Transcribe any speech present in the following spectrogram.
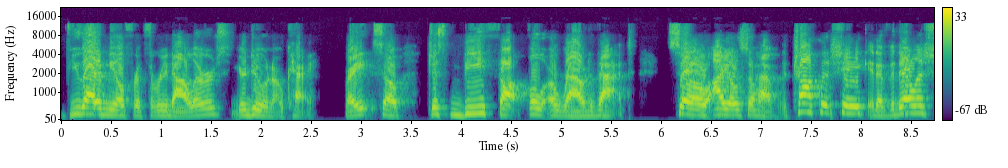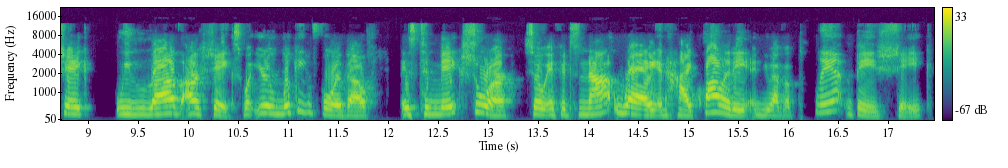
if you got a meal for $3, you're doing okay, right? So just be thoughtful around that. So I also have a chocolate shake and a vanilla shake. We love our shakes. What you're looking for though is to make sure. So if it's not whey and high quality and you have a plant based shake,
